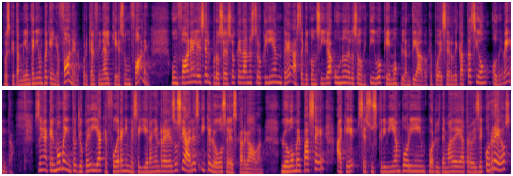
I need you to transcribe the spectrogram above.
pues que también tenía un pequeño funnel, porque al final, ¿qué es un funnel? Un funnel es el proceso que da nuestro cliente hasta que consiga uno de los objetivos que hemos planteado, que puede ser de captación o de venta. Entonces en aquel momento yo pedía que fueran y me siguieran en redes sociales y que luego se descargaban. Luego me pasé a que se suscribían por, por el tema de a través de correos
